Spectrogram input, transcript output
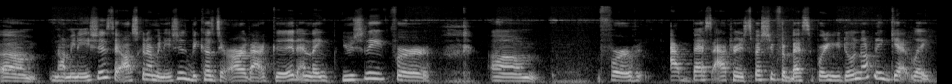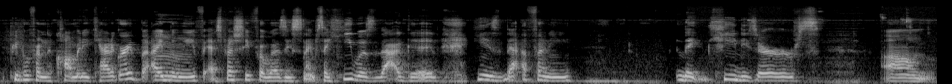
um nominations, the Oscar nominations, because they are that good. And like usually for um for at best actor, especially for best supporting, you don't normally get like people from the comedy category. But I mm. believe, especially for Wesley Snipes, like he was that good. He is that funny. Like he deserves um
